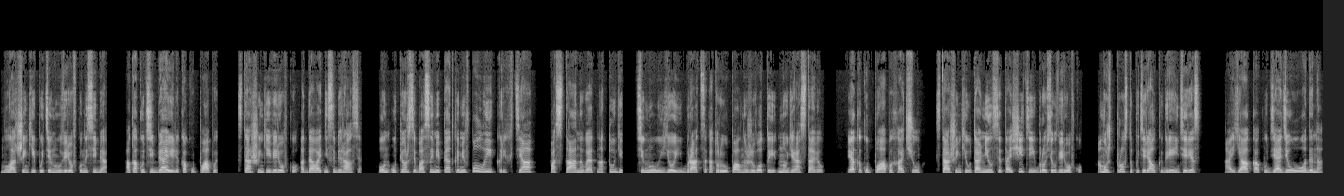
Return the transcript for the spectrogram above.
Младшенький потянул веревку на себя. «А как у тебя или как у папы?» Старшенький веревку отдавать не собирался. Он уперся босыми пятками в пол и, кряхтя, постановая от натуги, тянул ее и братца, который упал на живот и ноги расставил. Я как у папы хочу. Старшенький утомился тащить и бросил веревку. А может, просто потерял к игре интерес. А я как у дяди Одена.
